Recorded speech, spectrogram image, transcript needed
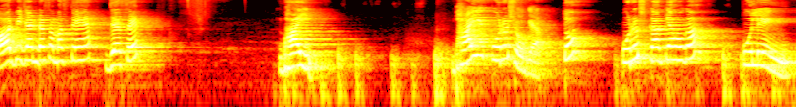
और भी जेंडर समझते हैं, जैसे भाई। भाई एक पुरुष हो गया। पुरुष का क्या होगा? पुलिंग।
